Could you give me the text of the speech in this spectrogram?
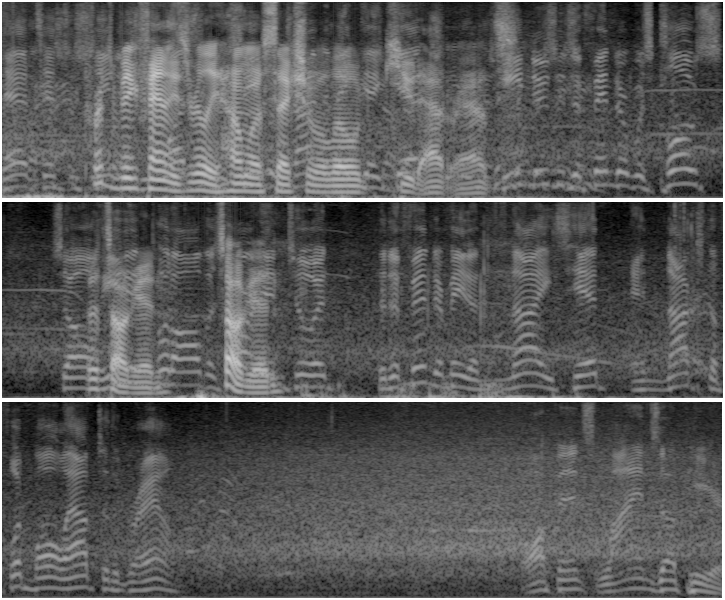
That's interesting. Such a big fan of these really Watch the receiver homosexual little cute catch. out routes. The defender was close, so But it's all good. all It's all good. it. The defender made a nice hit and knocks the football out to the ground. Offense lines up here.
